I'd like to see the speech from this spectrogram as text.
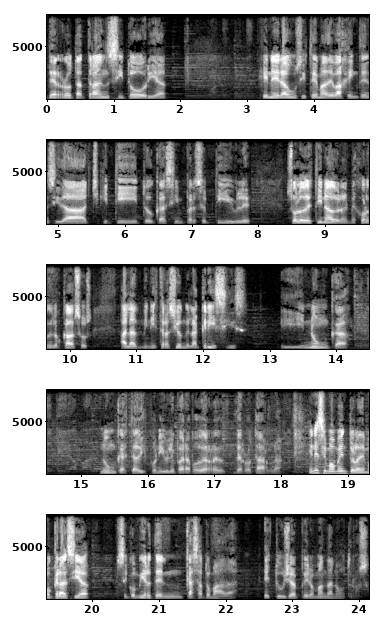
derrota transitoria genera un sistema de baja intensidad, chiquitito, casi imperceptible, solo destinado en el mejor de los casos a la administración de la crisis y nunca, nunca está disponible para poder derrotarla. En ese momento la democracia se convierte en casa tomada es tuya, pero mandan otros.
